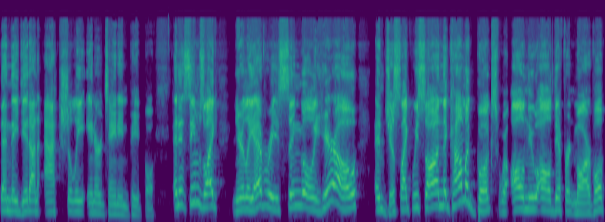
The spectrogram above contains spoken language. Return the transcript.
than they did on actually entertaining people. And it seems like nearly every single hero, and just like we saw in the comic books, we're all new, all different Marvel,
